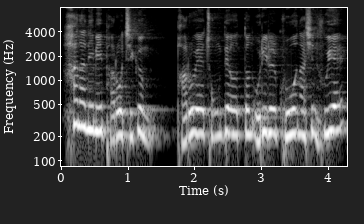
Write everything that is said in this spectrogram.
하나님이 바로 지금 바로의 종되었던 우리를 구원하신 후에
